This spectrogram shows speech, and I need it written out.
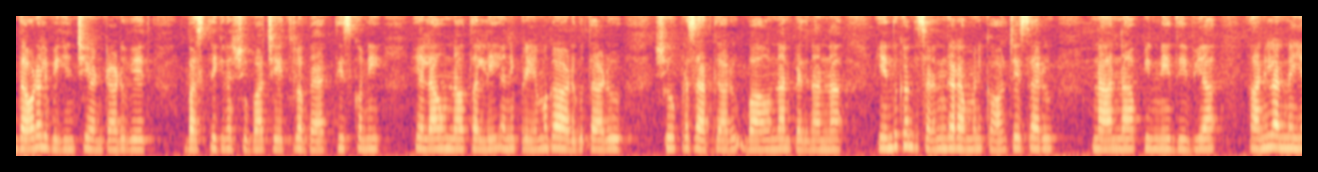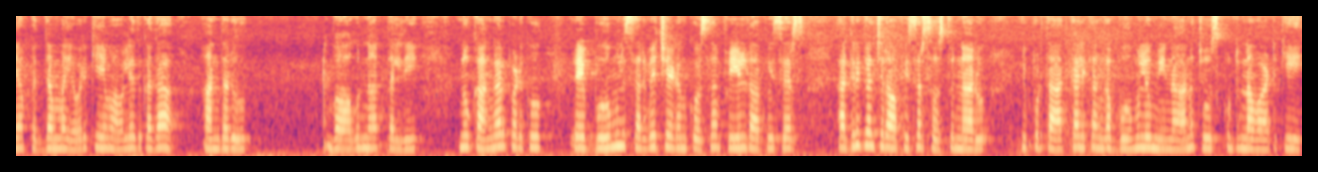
దవడలు బిగించి అంటాడు వేద్. బస్ దిగిన శుభ చేతిలో బ్యాగ్ తీసుకొని ఎలా ఉన్నావు తల్లి? అని ప్రేమగా అడుగుతాడు శివప్రసాద్ గారు. బాగున్నాను పెదనాన్న ఎందుకంత సడన్గా రమ్మని కాల్ చేశారు? నాన్న పిన్ని దివ్య అనిల్ అన్నయ్య పెద్దమ్మ ఎవరికి ఏం అవ్వలేదు కదా? అందరూ బాగున్నారు తల్లి. నువ్వు కంగారు పడుకు. రేపు భూములు సర్వే చేయడం కోసం ఫీల్డ్ ఆఫీసర్స్ అగ్రికల్చర్ ఆఫీసర్స్ వస్తున్నారు. ఇప్పుడు తాత్కాలికంగా భూములు మీ నాన్న చూసుకుంటున్న వాటికి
